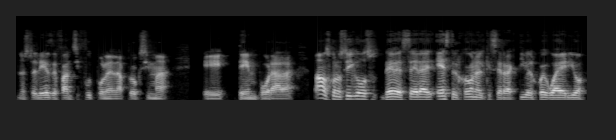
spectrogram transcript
nuestras ligas de fantasy fútbol en la próxima eh, temporada. Vamos con los Eagles, debe ser este el juego en el que se reactiva el juego aéreo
